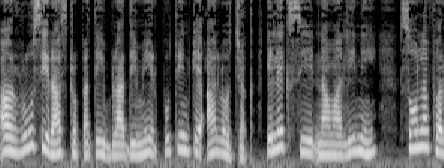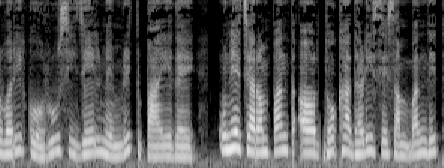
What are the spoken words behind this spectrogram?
और रूसी राष्ट्रपति व्लादिमीर पुतिन के आलोचक इलेक्सी नावालिनी 16 फरवरी को रूसी जेल में मृत पाए गए। उन्हें चरमपंथ और धोखाधड़ी से संबंधित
